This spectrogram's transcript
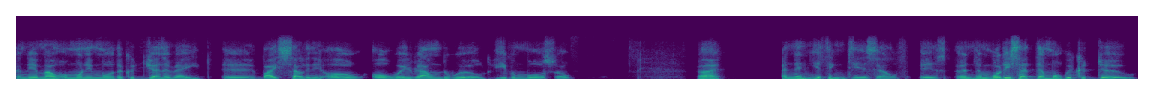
and the amount of money more they could generate uh, by selling it all, all the way around the world, even more so, right? And then you think to yourself is, and, and what he said then, what we could do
